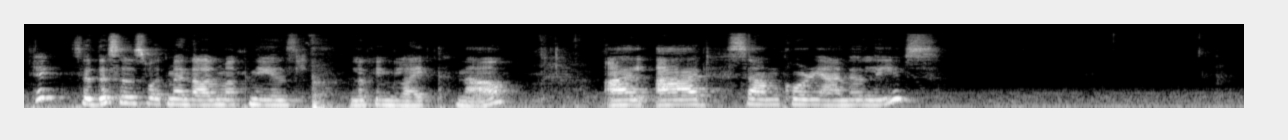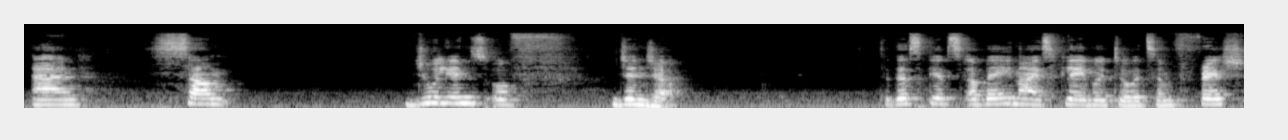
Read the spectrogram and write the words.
Okay, so this is what my dal makhni is looking like now. I'll add some coriander leaves and some juliennes of ginger. So this gives a very nice flavor to it, some fresh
